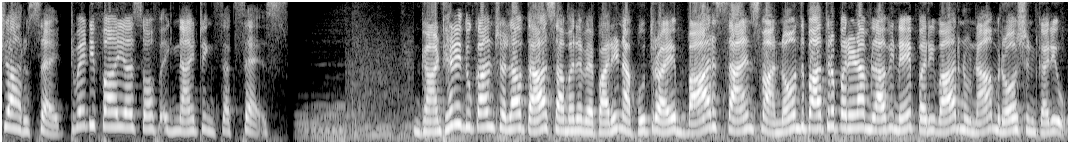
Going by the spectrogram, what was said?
Charuset, 25 years of igniting success. ગાંઠિયાની દુકાન ચલાવતા સામાન્ય વેપારીના પુત્રએ બાર સાયન્સમાં નોંધપાત્ર પરિણામ લાવીને પરિવારનું નામ રોશન કર્યું.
